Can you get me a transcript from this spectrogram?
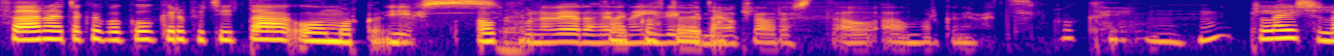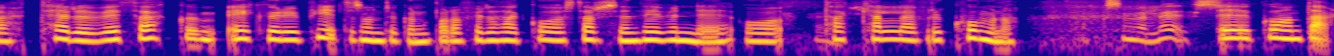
það er hægt að kaupa góðgerið pítsu í dag og morgun. Yes, okay. Klárast á, á morgun Ok, mm -hmm. glæsilegt. Herru, við þakkum ykkur í pítasamtökun bara fyrir það góða starf sem þið vinnið og takk kærlega fyrir komuna. Takk sem við leys Eða góðan dag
